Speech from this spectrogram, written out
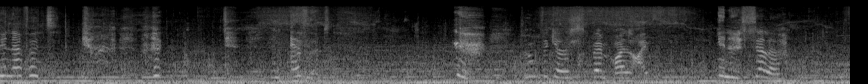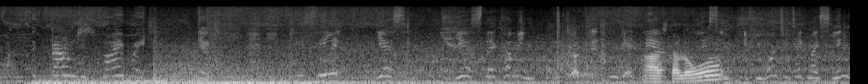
An effort. An effort. Don't forget I spent my life in a cellar. The ground is vibrating. Do you feel it? Yes, yes, they're coming. Don't let them get there. Hasta luego. Listen, if you want to take my sling,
